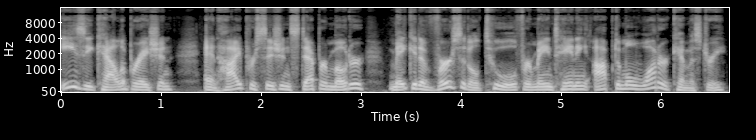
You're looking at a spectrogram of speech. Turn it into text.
easy calibration, and high precision stepper motor make it a versatile tool for maintaining optimal water chemistry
